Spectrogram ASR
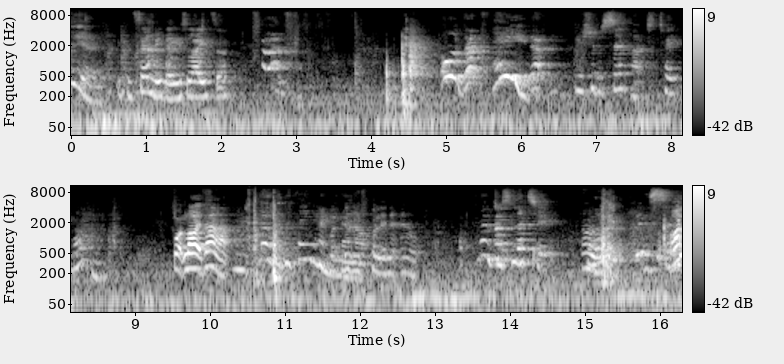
That's brilliant. You can send me these later. Oh, that, hey, that, you should have sent that to Tate Modern. What, like that? No, with the thing hanging out. pulling it out. No, just let it. Oh, look. I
